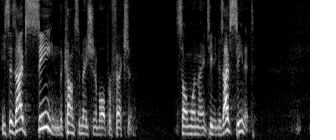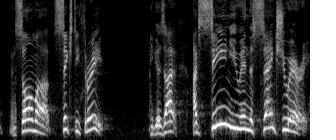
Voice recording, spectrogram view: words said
He says, I've seen the consummation of all perfection. Psalm 119, he goes, I've seen it. In Psalm uh, 63, he goes, I, I've seen you in the sanctuary.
